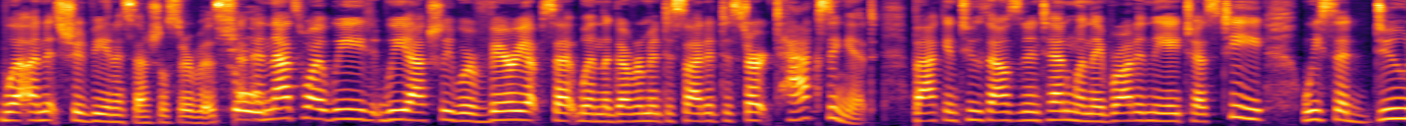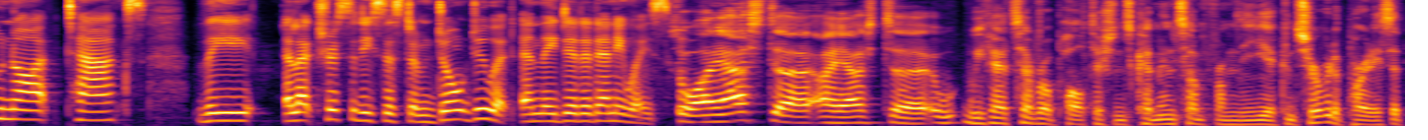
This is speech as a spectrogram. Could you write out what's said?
Well, and it should be an essential service. and that's why we we actually were very upset when the government decided to start taxing it. Back in 2010 when they brought in the HST, we said do not tax the electricity system. Don't do it, and they did it anyways. So I asked, uh, I asked, uh, we've had several politicians come in, some from the uh, Conservative Party. I said,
